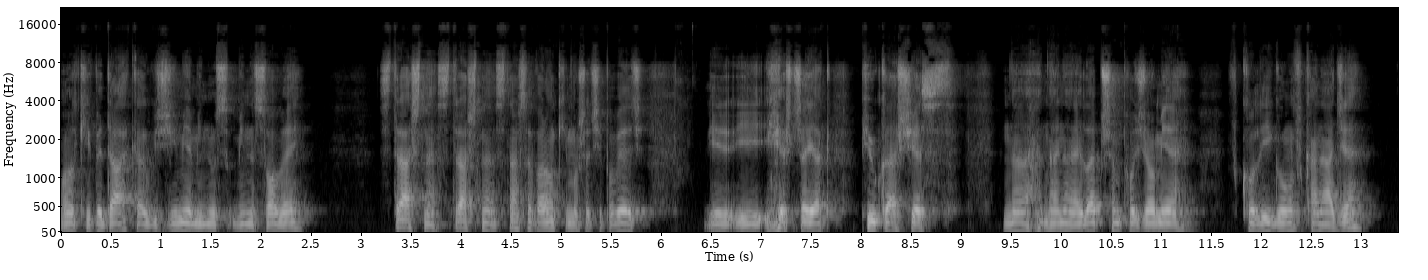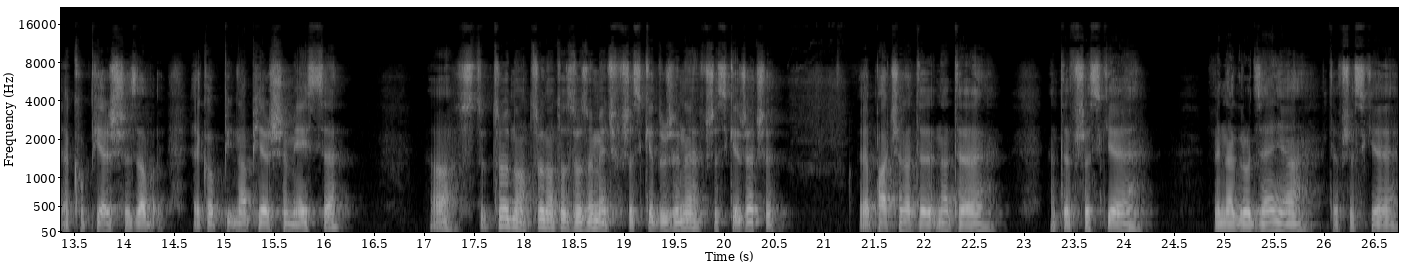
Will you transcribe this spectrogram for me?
malutkich wydatkach w zimie minus, minusowej. Straszne, straszne, straszne warunki, muszę Ci powiedzieć. I, i jeszcze jak piłkarz jest na, na najlepszym poziomie w kolegium w Kanadzie, jako pierwszy, jako na pierwsze miejsce, o, trudno, trudno to zrozumieć. Wszystkie drużyny, wszystkie rzeczy. Patrzę na te, na te, na te wszystkie wynagrodzenia, te wszystkie,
